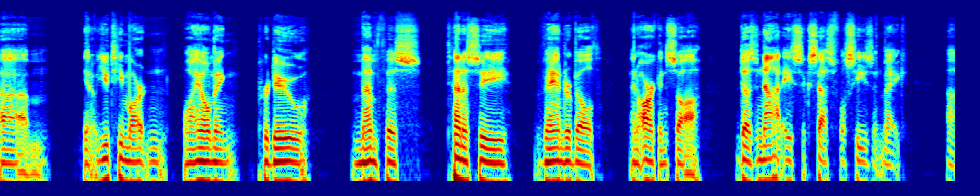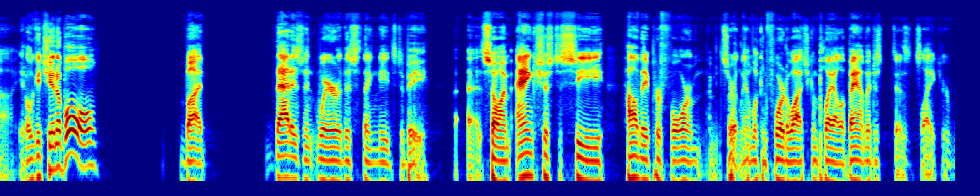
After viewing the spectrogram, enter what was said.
um, you know, UT Martin, Wyoming, Purdue, Memphis, Tennessee, Vanderbilt, and Arkansas does not a successful season make. Uh, it'll get you in a bowl, but that isn't where this thing needs to be. Uh, so I'm anxious to see how they perform. I mean, certainly I'm looking forward to watching them play Alabama just as it's like you're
